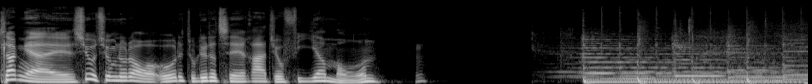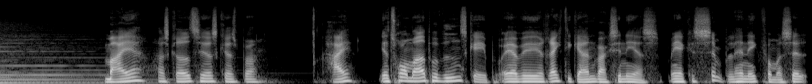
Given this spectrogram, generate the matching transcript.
Klokken er øh, 27 minutter over 8. Du lytter til Radio 4 morgen. Maja har skrevet til os, Kasper. Hej, jeg tror meget på videnskab, og jeg vil rigtig gerne vaccineres, men jeg kan simpelthen ikke få mig selv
